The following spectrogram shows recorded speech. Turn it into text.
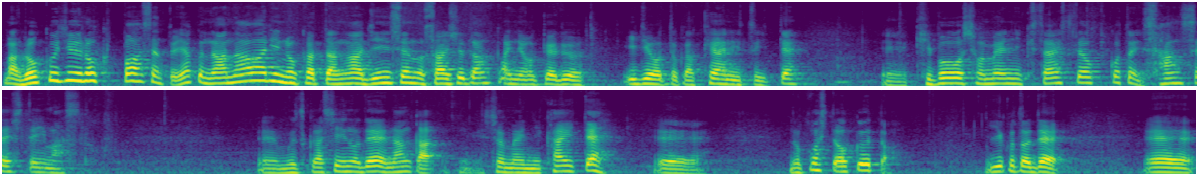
まあ、66%約7割の方が人生の最終段階における医療とかケアについて、えー、希望を書面に記載しておくことに賛成していますと、えー、難しいので何か書面に書いて、えー、残しておくということで、え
